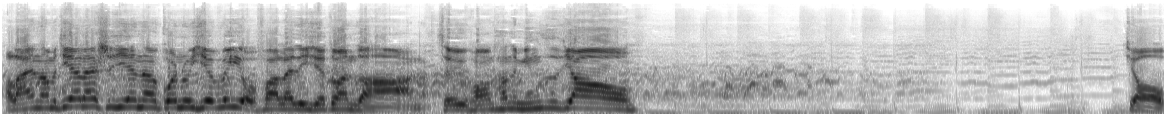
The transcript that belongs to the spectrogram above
好来，那么接下来时间呢，关注一些微友发来的一些段子哈。那这位朋友，他的名字叫叫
